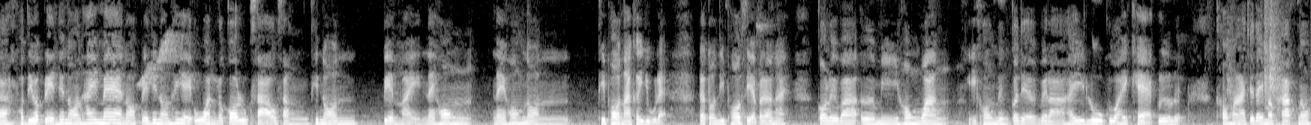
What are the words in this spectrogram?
อพอดีว่าเปลี่ยนที่นอนให้แม่เนาะเปลี่ยนที่นอนให้ยายอ้วน แล้วก็ลูกสาวสั่งที่นอนเปลี่ยนใหม่ในห้องในห้องนอนที่พ่อน้าเคยอยู่แหละ แล้วตอนนี้พ่อเสียไปแล้วไง ก็เลยว่าเออมีห้องว่างอีกห้องหนึ่งก็เดี๋ยวเวลาให้ลูกหรือว่าให้แขกหรือเลยเข้ามาจะได้มาพักเนาะ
